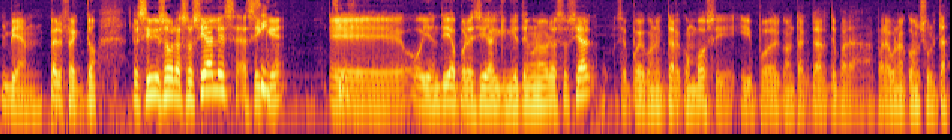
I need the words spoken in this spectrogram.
Bien, perfecto. Recibís obras sociales, así Sí. que Sí, eh, hoy en día, por decir alguien que tenga una obra social, se puede conectar con vos y, y poder contactarte para, para una consulta.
